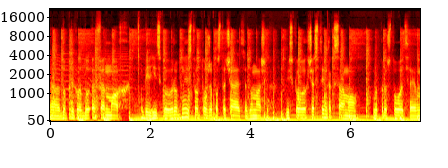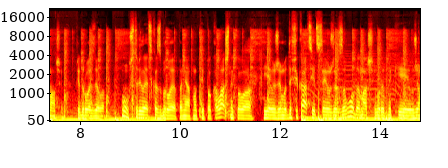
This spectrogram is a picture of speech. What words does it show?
е, до прикладу, МАХ бельгійського виробництва, теж постачається до наших військових частин, так само використовується і в наших підрозділах. Ну, стрілецька зброя, понятно, типу Калашникова. Є вже модифікації, це вже з заводу. Наші виробники вже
